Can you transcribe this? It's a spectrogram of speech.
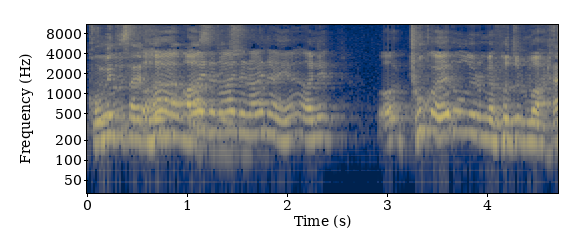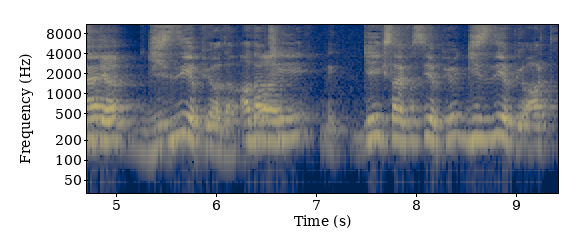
Komedi sayfalarından Ha, aynen aynen aynen ya. Hani çok ayar oluyorum ben o duruma artık He, ya. Gizli yapıyor adam. Adam Aynen. şeyi geyik sayfası yapıyor, gizli yapıyor. Artık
